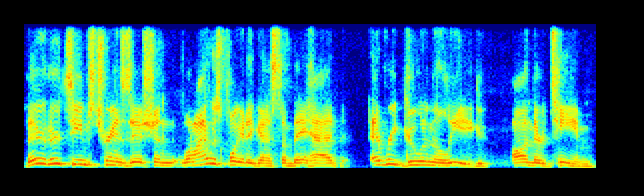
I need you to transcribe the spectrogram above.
Their their team's transition. When I was playing against them, they had every goon in the league on their team.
